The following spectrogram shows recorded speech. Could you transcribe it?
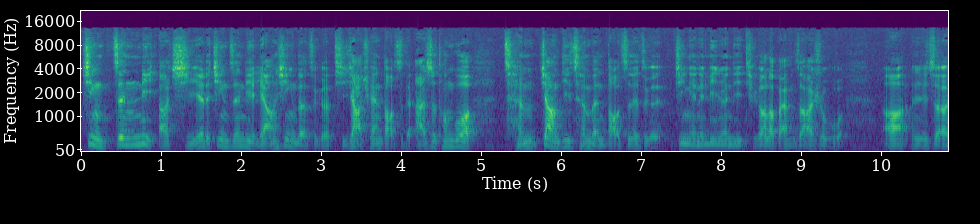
竞争力啊企业的竞争力良性的这个提价权导致的，而是通过成降低成本导致的这个今年的利润率提高了百分之二十五啊，就是呃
